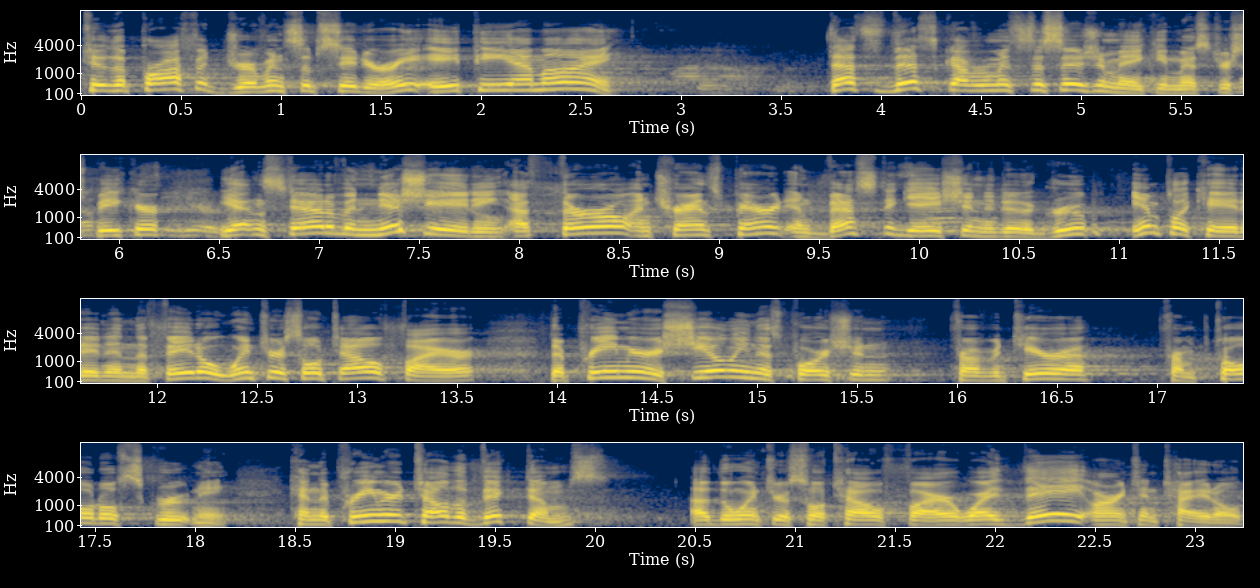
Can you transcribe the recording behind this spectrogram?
to the profit driven subsidiary APMI. That's this government's decision-making, Mr. Speaker. Yet instead of initiating a thorough and transparent investigation into the group implicated in the fatal Winters Hotel fire, the Premier is shielding this portion from Atira from total scrutiny. Can the Premier tell the victims of the Winters Hotel fire why they aren't entitled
